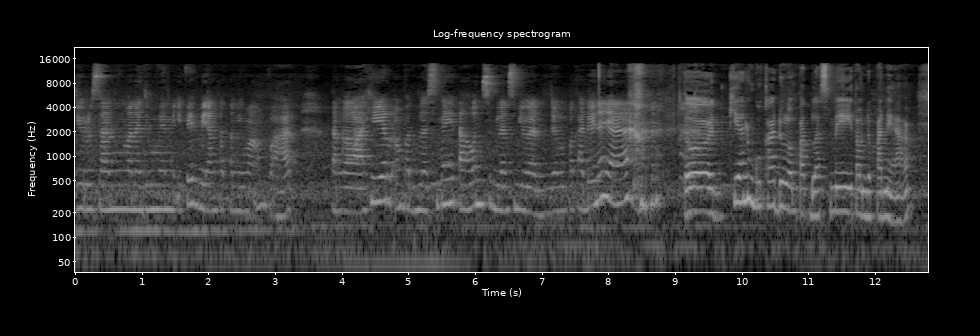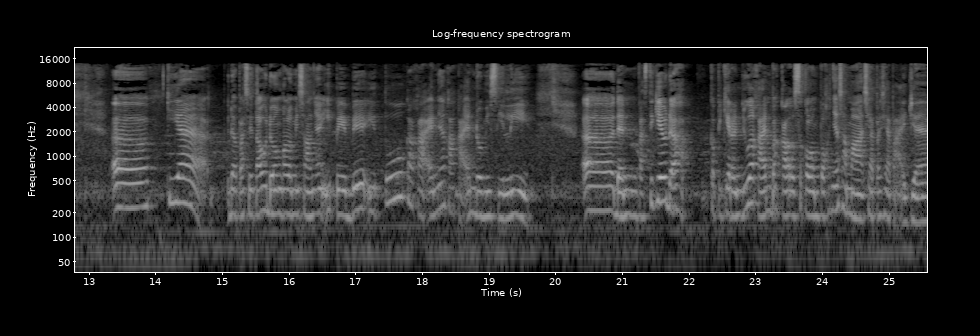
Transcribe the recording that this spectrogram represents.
jurusan manajemen IPB angkatan 54, tanggal lahir 14 Mei tahun 99. Jangan lupa kadenya ya. Tuh, Kia nunggu kado loh 14 Mei tahun depan ya. Eh, Kia udah pasti tahu dong kalau misalnya IPB itu KKN-nya KKN domisili. Eh, dan pasti Kia udah kepikiran juga kan bakal sekelompoknya sama siapa-siapa aja.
